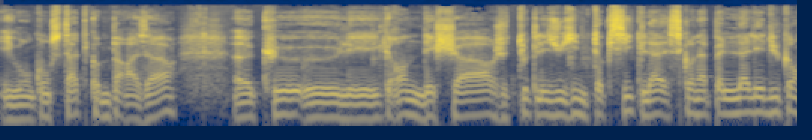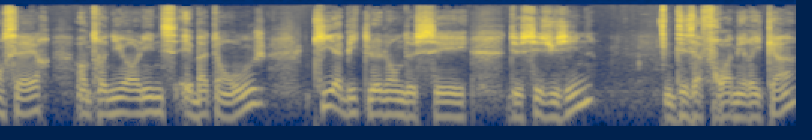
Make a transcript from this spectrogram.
et où on constate, comme par hasard, euh, que les grandes décharges, toutes les usines toxiques, ce qu'on appelle l'allée du cancer entre New Orleans et Baton Rouge, qui habitent le long de ces, usines des Afro-Américains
